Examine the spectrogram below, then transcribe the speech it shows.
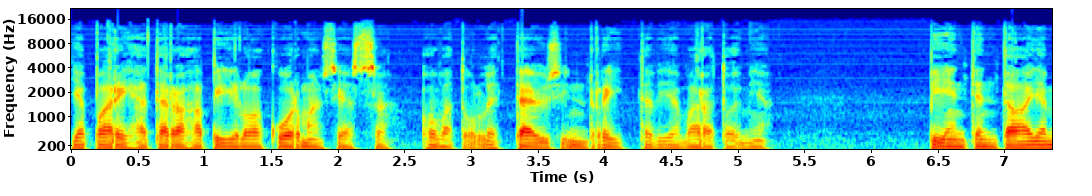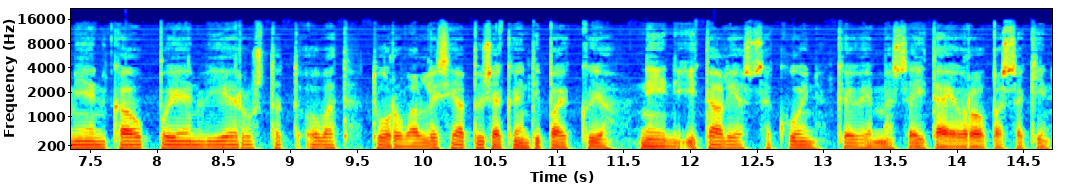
ja pari hätärahapiiloa kuorman seassa ovat olleet täysin riittäviä varatoimia. Pienten taajamien kauppojen vierustat ovat turvallisia pysäköintipaikkoja niin Italiassa kuin köyhemmässä Itä-Euroopassakin.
